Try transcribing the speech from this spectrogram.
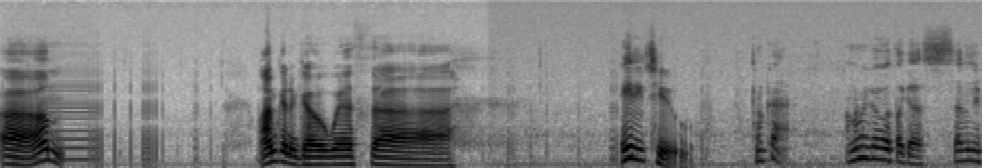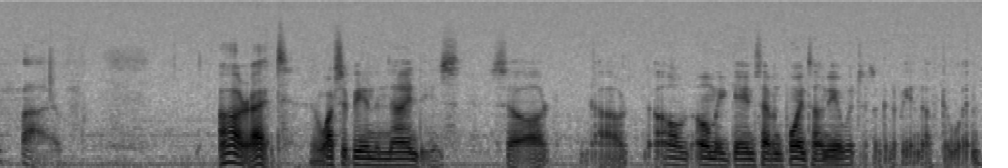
Um, I'm gonna go with uh, 82. Okay. I'm going to go with like a 75. All right. And watch it be in the 90s. So I'll, I'll, I'll only gain seven points on you, which isn't gonna be enough to win.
